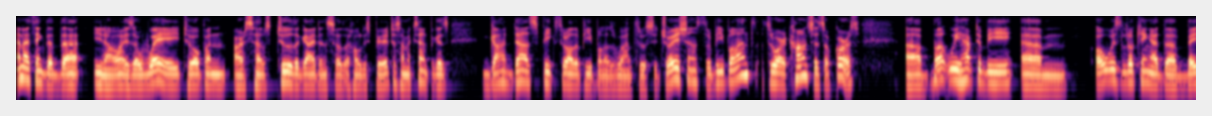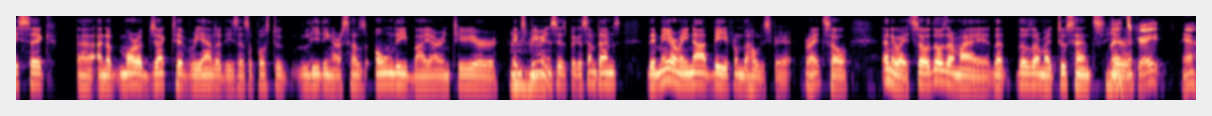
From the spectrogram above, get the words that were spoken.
And I think that that, you know, is a way to open ourselves to the guidance of the Holy Spirit to some extent because God does speak through other people as well, through situations, through people, and through our conscience, of course. Uh, but we have to be um, always looking at the basic uh, and more objective realities as opposed to leading ourselves only by our interior mm-hmm. experiences because sometimes they may or may not be from the Holy Spirit, right? So, anyway, so those are my that those are my two cents here. That's great. Yeah,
